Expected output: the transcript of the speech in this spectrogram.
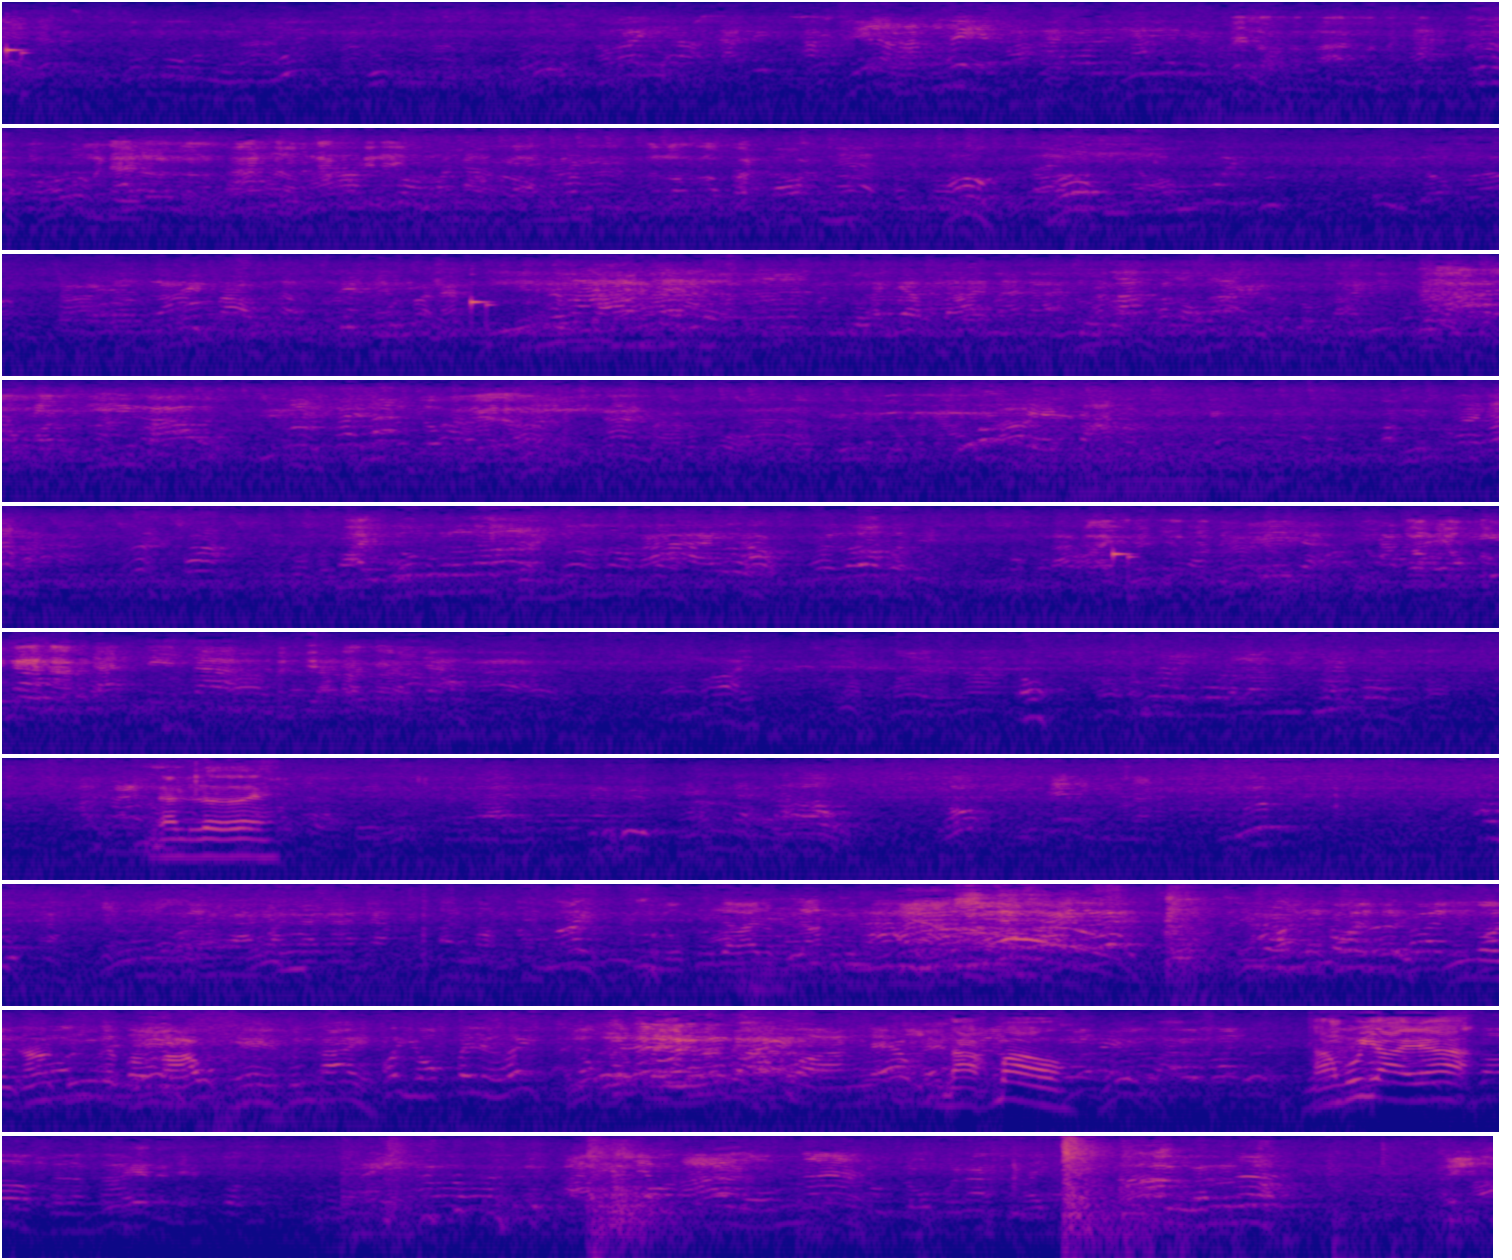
ไม่หลอกสะพานมันนะมันยกมันได้เราสะพานเรานักที่ไหนเราลองเราก่อน ไปเดี๋ยวจะไปยกยกตรงนี้นะมันเก็บปากกัน นั่นเลย ยกไม่ได้หรอกรักมันมันมนเขาทิ้งกันเบาๆเฮ้ยขึ้นไปเขายกไปเลยยกไปเลยวา งแล้วหนักเปล่าทางผู้ใหญ่อะ ข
